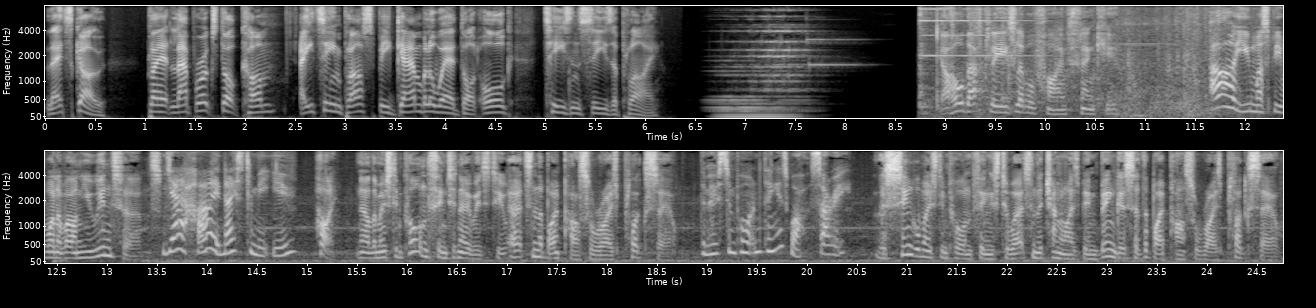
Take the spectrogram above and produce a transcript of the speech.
Let's go. Play at ladbrokes.com, 18 plus. BeGambleAware.org. T's and C's apply. Yeah, hold that, please. Level 5, thank you. Ah, you must be one of our new interns. Yeah, hi, nice to meet you. Hi. Now, the most important thing to know is to Ertzen the Biparcel Rise plug sale. The most important thing is what? Sorry. The single most important thing is to Ertzen the Channelized Bing Bingus of the Biparcel Rise plug sale,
